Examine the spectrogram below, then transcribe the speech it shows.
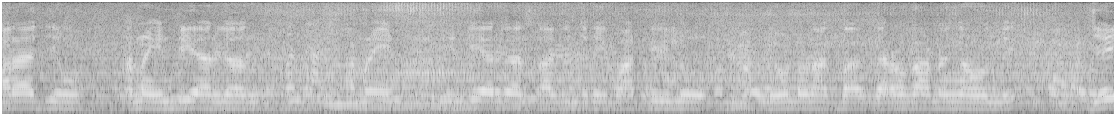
ఆరాధ్యం అన్న ఎన్టీఆర్ గారు అన్న ఎన్ ఎన్టీఆర్ గారు స్థాపించిన ఈ పార్టీలో ఉండటం నాకు బాగా గర్వకారణంగా ఉంది. జై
